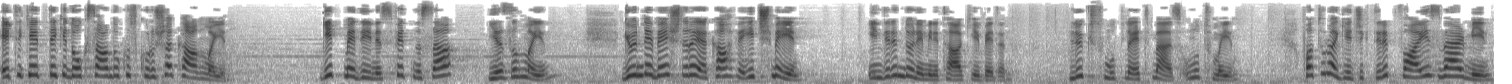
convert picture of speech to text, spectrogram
Etiketteki 99 kuruşa kanmayın. Gitmediğiniz fitness'a yazılmayın. Günde 5 liraya kahve içmeyin. İndirim dönemini takip edin. Lüks mutlu etmez, unutmayın. Fatura geciktirip faiz vermeyin.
